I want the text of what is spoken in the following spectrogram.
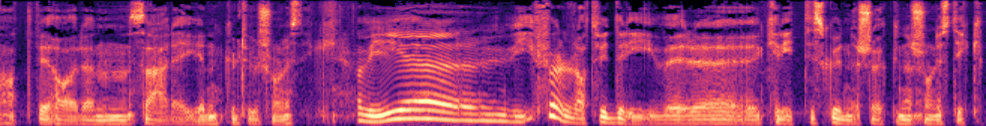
at vi har en særegen kulturjournalistikk. Vi, vi, føler at vi driver kritisk undersøkende journalistikk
